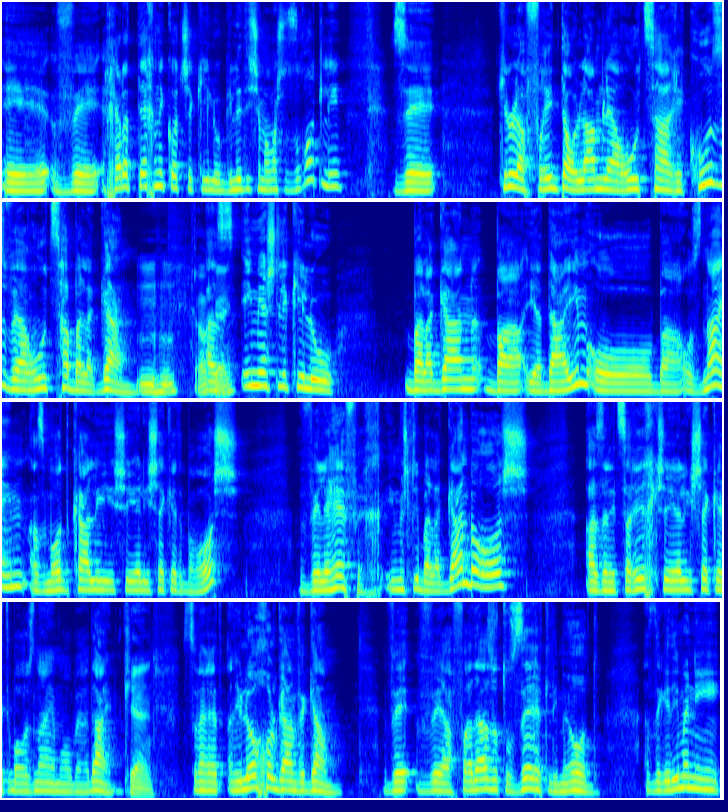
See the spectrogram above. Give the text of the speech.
אה, ואחת הטכניקות שכאילו גיליתי שממש עוזרות לי, זה כאילו להפריד את העולם לערוץ הריכוז וערוץ הבלגן. מהמם, אוקיי. אז אם יש לי כאילו בלגן בידיים או באוזניים, אז מאוד קל לי שיהיה לי שקט בראש, ולהפך, אם יש לי בלגן בראש, אז אני צריך שיהיה לי שקט באוזניים או בידיים. כן. זאת אומרת, אני לא יכול גם וגם. ו- וההפרדה הזאת עוזרת לי מאוד. אז נגיד אם אני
